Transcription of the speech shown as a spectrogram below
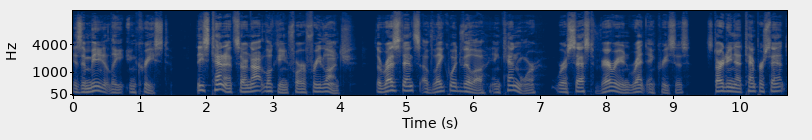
is immediately increased. These tenants are not looking for a free lunch. The residents of Lakewood Villa in Kenmore were assessed varying rent increases, starting at 10%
